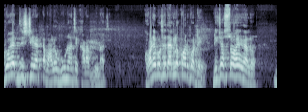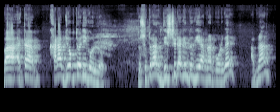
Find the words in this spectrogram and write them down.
গ্রহের দৃষ্টির একটা ভালো গুণ আছে, খারাপ গুণ আছে। ঘরে বসে থাকল কর্কটে নিচস্থ হয়ে গেল বা একটা খারাপ যোগ তৈরি করল। তো সুতরাং দৃষ্টিটা কিন্তু গিয়ে আপনার পড়বে, আপনার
